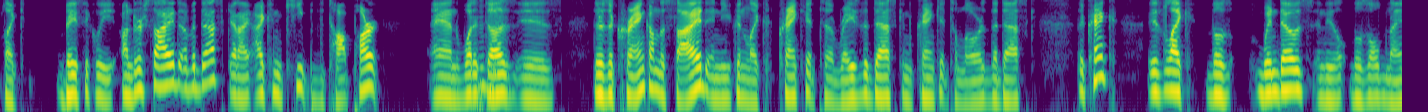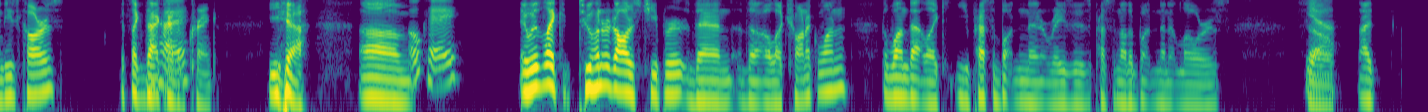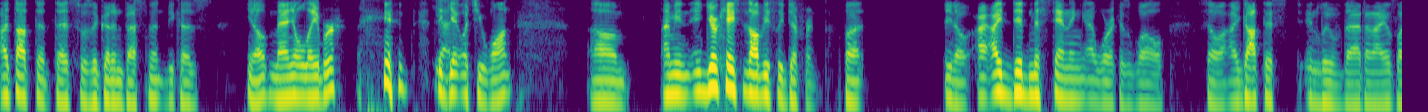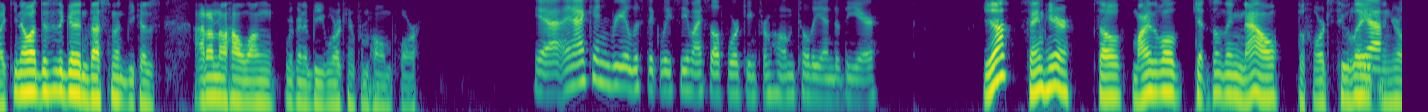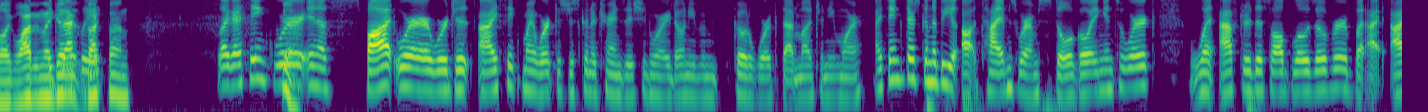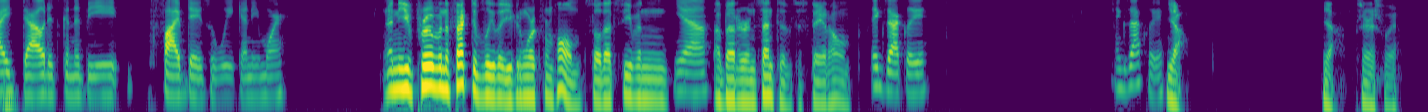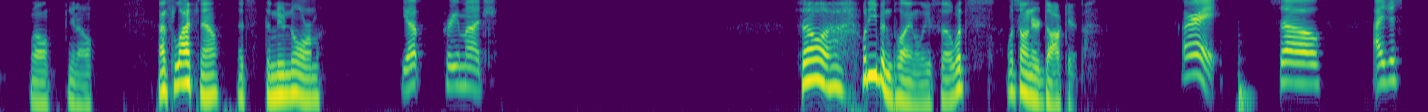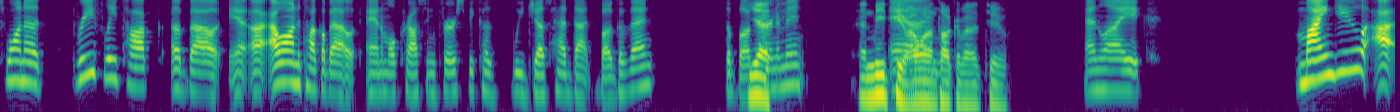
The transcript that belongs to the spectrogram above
like basically underside of a desk, and I I can keep the top part. And what it Mhm. does is there's a crank on the side, and you can like crank it to raise the desk and crank it to lower the desk. The crank is like those windows in these those old '90s cars. It's like that kind of crank. Yeah. Um, okay it was like two hundred dollars cheaper than the electronic one, the one that like you press a button and it raises, press another button and it lowers. So Yeah. I I thought that this was a good investment because you know manual labor to Yes. get what you want. Um, I mean, your case is obviously different, but you know I, I did miss standing at work as well. So I got this in lieu of that, and I was like, you know what, this is a good investment because I don't know how long we're gonna be working from home for. Yeah, and I can realistically see myself working from home till the end of the year. Yeah, same here. So might as well get something now before it's too late. Yeah, and you're like, why didn't I get it back then? Like I think we're in a spot where we're just I think my work is just going to transition where I don't even go to work that much anymore. I think there's going to be uh, times where I'm still going into work when after this all blows over, but I I doubt it's going to be 5 days a week anymore. And you've proven effectively that you can work from home, so that's even Yeah, a better incentive to stay at home. exactly. Exactly. Yeah, Yeah, seriously. Well, you know, that's life now. It's the new norm. Yep, pretty much. So, uh, what have you been playing, Lisa? What's what's on your docket? All right. So, I just want to briefly talk about. I, I want to talk about Animal Crossing first because we just had that bug event, the bug Yes. tournament, And me too. I want to talk about it too. and like, mind you, I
